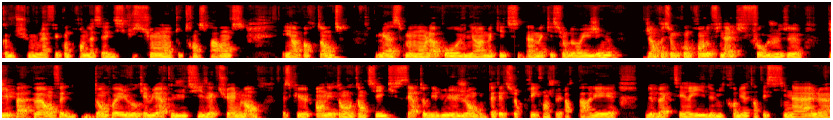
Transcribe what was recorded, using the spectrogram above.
comme tu me l'as fait comprendre, là, la discussion en toute transparence est importante. Mais à ce moment-là, pour revenir à ma question d'origine, j'ai l'impression de comprendre au final qu'il faut que je j'ai pas peur en fait d'employer le vocabulaire que j'utilise actuellement parce que en étant authentique, certes au début les gens vont peut-être être surpris quand je vais leur parler de bactéries, de microbiote intestinal, euh,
